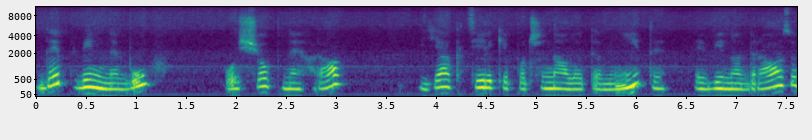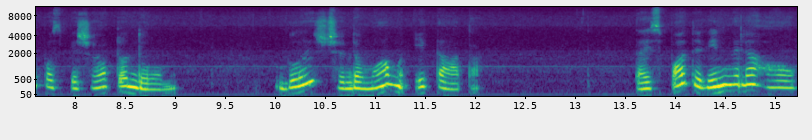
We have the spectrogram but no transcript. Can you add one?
Де б він не був, у що б не грав, як тільки починало темніти, він одразу поспішав додому, ближче до мами і тата. Та й спати він не лягав,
